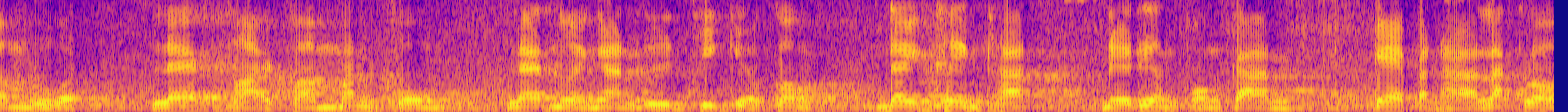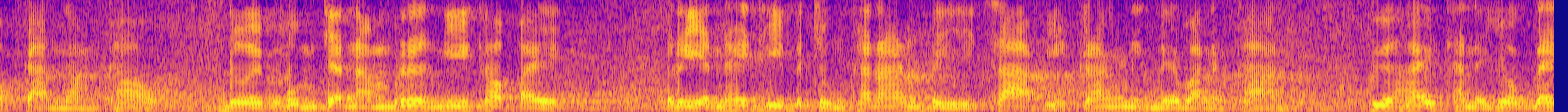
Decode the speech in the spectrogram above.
ตำรวจ และฝ่ายความมั่นคง และหน่วยงานอื่นที่เกี่ยวข้องได้เคร่งครัดในเรื่องของการแก้ปัญหาลักลอบการนำเข้า โดยผมจะนำเรื่องนี้เข้าไปเรียนให้ที่ประชุมคณะรัฐมนตรีทราบอีกครั้งหนึ่งในวันอังคาร เพื่อให้ท่านนายกได้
